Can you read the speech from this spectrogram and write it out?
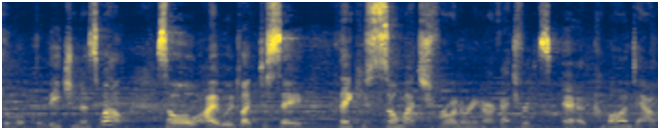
the local Legion as well. So I would like to say thank you so much for honoring our veterans and come on down.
